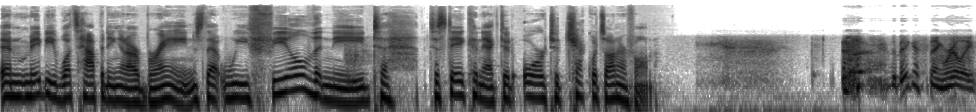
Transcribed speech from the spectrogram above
and maybe what's happening in our brains that we feel the need to, to stay connected or to check what's on our phone? the biggest thing, really,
